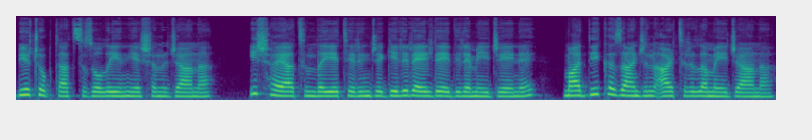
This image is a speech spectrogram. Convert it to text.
birçok tatsız olayın yaşanacağına, iş hayatında yeterince gelir elde edilemeyeceğine, maddi kazancın artırılamayacağına.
